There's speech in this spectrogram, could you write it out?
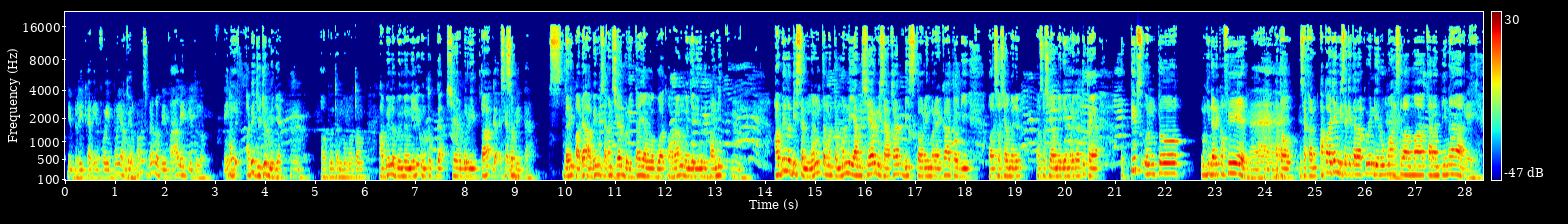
diberikan info-info yang Betul. memang sebenarnya lebih valid gitu loh. Nah ini, Abe, Abe jujur media, hmm, walaupun tan memotong, Abe lebih memilih untuk gak share berita nggak share se- berita. daripada Abe misalkan share berita yang ngebuat orang menjadi lebih panik. Hmm, Abe lebih seneng teman-teman yang share misalkan di story mereka atau di uh, sosial media uh, sosial media mereka tuh kayak tips untuk menghindari COVID Nah, atau misalkan apa aja yang bisa kita lakuin di rumah Nah. selama karantina. oke.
